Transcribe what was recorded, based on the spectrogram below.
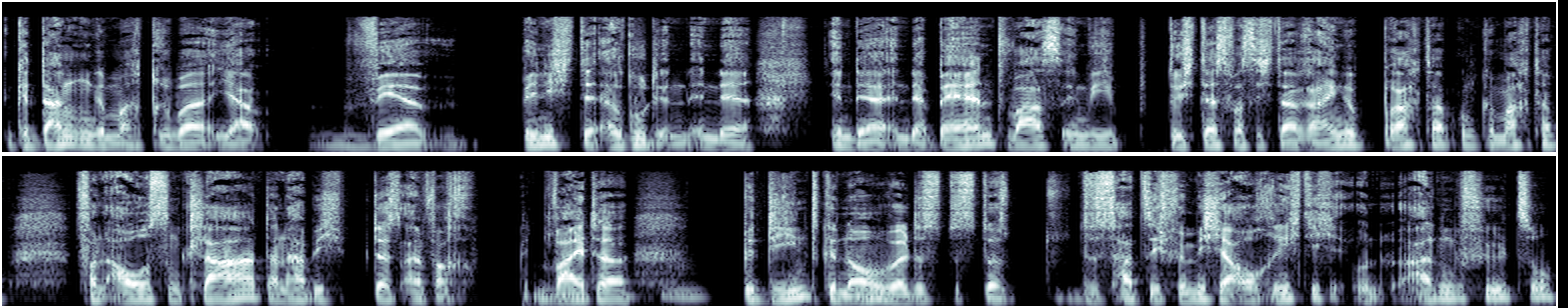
Gedanken gemacht drüber, ja, wer bin ich der, also gut, in, in, der, in, der, in der Band war es irgendwie durch das, was ich da reingebracht habe und gemacht habe, von außen klar. Dann habe ich das einfach weiter mhm. bedient, genau, mhm. weil das, das, das, das hat sich für mich ja auch richtig angefühlt so.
